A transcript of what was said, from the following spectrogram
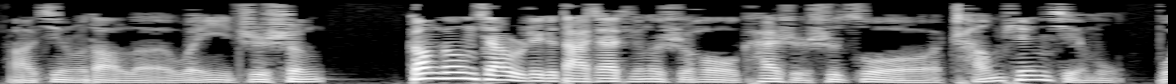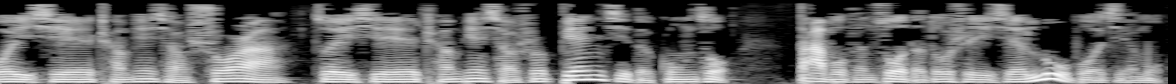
啊，进入到了文艺之声。刚刚加入这个大家庭的时候，开始是做长篇节目，播一些长篇小说啊，做一些长篇小说编辑的工作，大部分做的都是一些录播节目。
